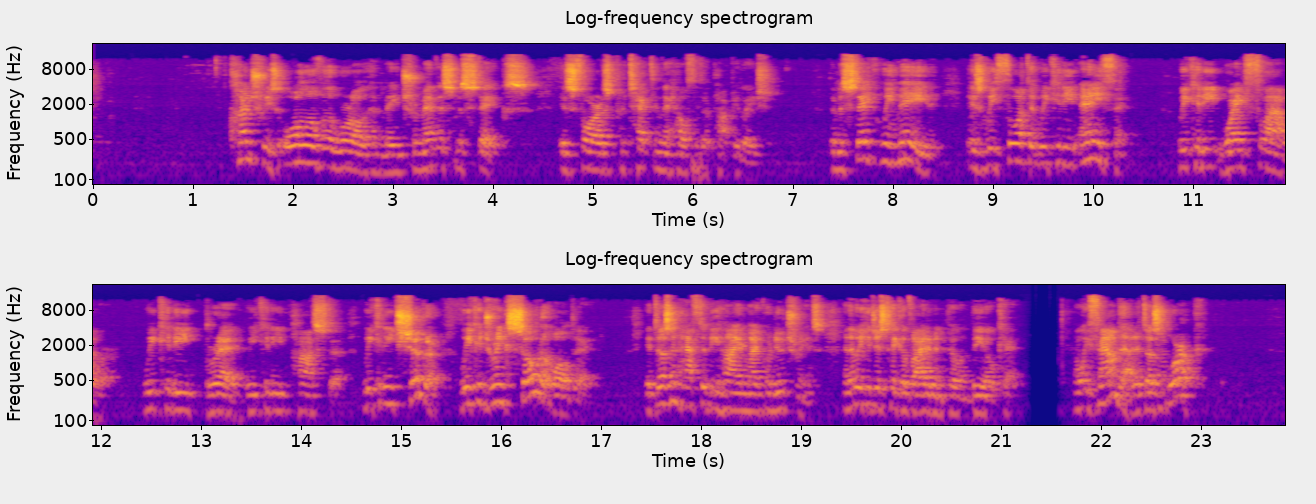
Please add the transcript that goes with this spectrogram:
countries all over the world have made tremendous mistakes as far as protecting the health of their population. The mistake we made is we thought that we could eat anything. We could eat white flour. We could eat bread. We could eat pasta. We could eat sugar. We could drink soda all day. It doesn't have to be high in micronutrients. And then we could just take a vitamin pill and be okay. And we found out it doesn't work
